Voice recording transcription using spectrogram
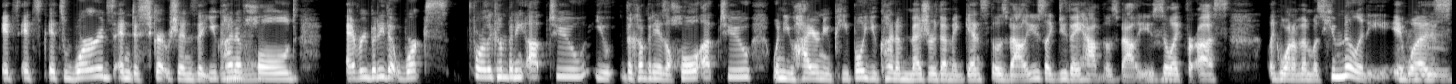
it's it's it's words and descriptions that you kind of Mhm. hold everybody that works for the company up to you the company as a whole up to when you hire new people you kind of measure them against those values like do they have those values mm-hmm. so like for us like one of them was humility it mm-hmm. was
